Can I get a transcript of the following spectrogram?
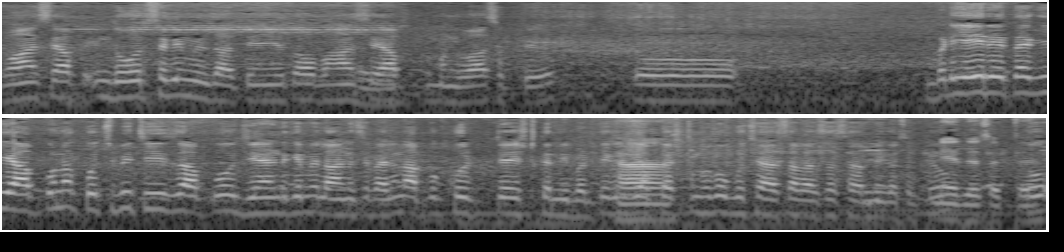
वहाँ से आप इंदौर से भी मिल जाते हैं ये तो आप वहाँ से आप मंगवा सकते हो। तो बट यही रहता है कि आपको ना कुछ भी चीज़ आपको जे एंड के में लाने से पहले ना आपको खुद टेस्ट करनी पड़ती है क्योंकि हाँ। आप कस्टमर को कुछ ऐसा वैसा सर्व नहीं कर सकते नहीं दे सकते। तो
